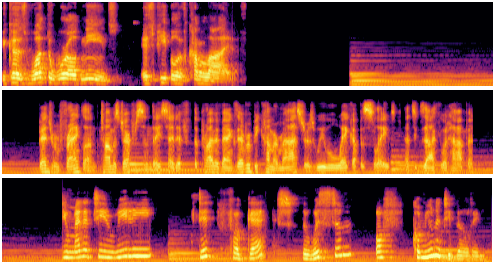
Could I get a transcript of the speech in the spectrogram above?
Because what the world needs is people who've come alive. Benjamin Franklin, Thomas Jefferson, they said if the private banks ever become our masters, we will wake up as slaves. That's exactly what happened. Humanity really did forget the wisdom of community building.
